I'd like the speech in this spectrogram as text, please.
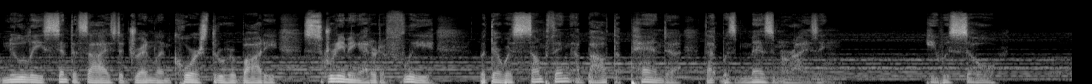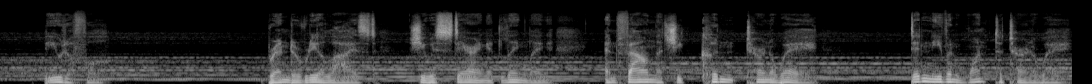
Newly synthesized adrenaline coursed through her body, screaming at her to flee, but there was something about the panda that was mesmerizing. He was so beautiful. Brenda realized she was staring at Ling Ling and found that she couldn't turn away, didn't even want to turn away,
